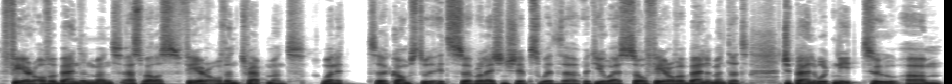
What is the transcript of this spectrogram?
fear of abandonment as well as fear of entrapment when it uh, comes to its uh, relationships with uh, with the US. So fear of abandonment that Japan would need to um,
